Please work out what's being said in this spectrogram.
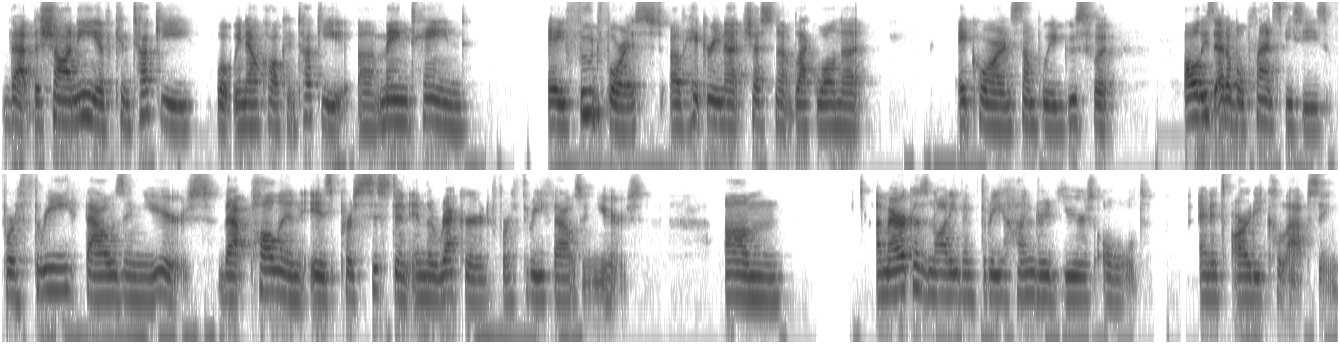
that the Shawnee of Kentucky, what we now call Kentucky, uh, maintained a food forest of hickory nut, chestnut, black walnut, acorn, sumpweed, goosefoot, all these edible plant species for 3,000 years. That pollen is persistent in the record for 3,000 years. Um, America's not even 300 years old and it's already collapsing.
